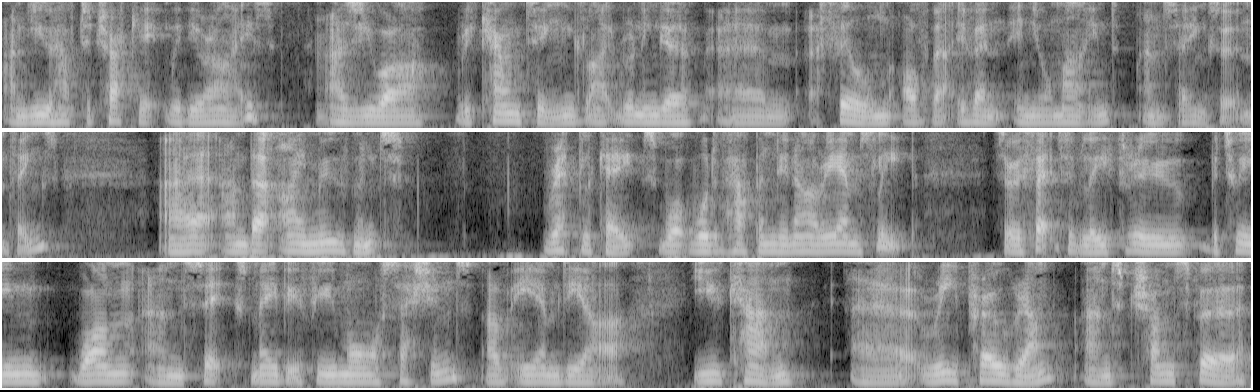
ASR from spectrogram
and you have to track it with your eyes. As you are recounting, like running a, um, a film of that event in your mind and saying certain things. Uh, and that eye movement replicates what would have happened in REM sleep. So effectively, through between one and six, maybe a few more sessions of EMDR, you can uh, reprogram and transfer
